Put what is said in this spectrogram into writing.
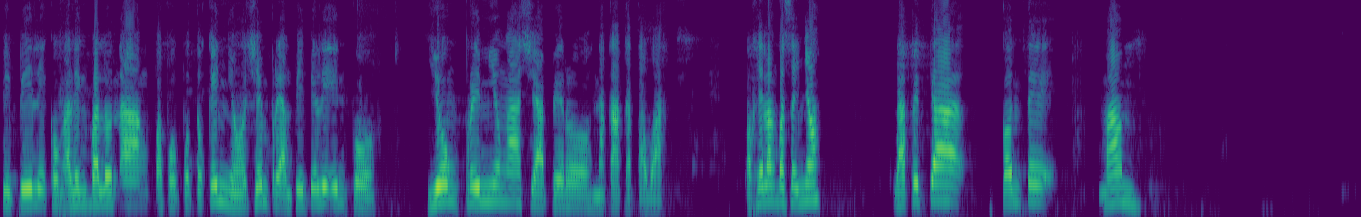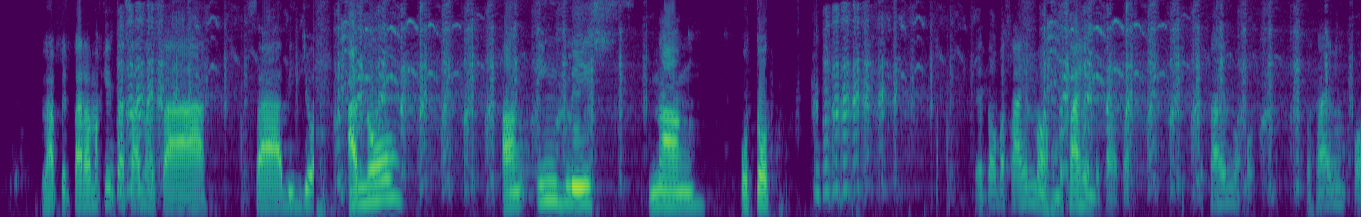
pipili kung aling balon ang papuputukin nyo. Siyempre ang pipiliin ko, yung premium nga siya pero nakakatawa. Okay lang ba sa inyo? Lapit ka konti, ma'am. Lapit para makita sa ano sa sa video. Ano ang English ng utot? Ito basahin mo, basahin ito, ito. Basahin mo po. Basahin mo po.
